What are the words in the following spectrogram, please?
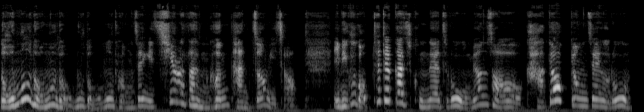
너무너무너무너무 경쟁이 치열하다는 건 단점이죠. 이 미국 업체들까지 국내에 들어오면서 가격 경쟁으로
